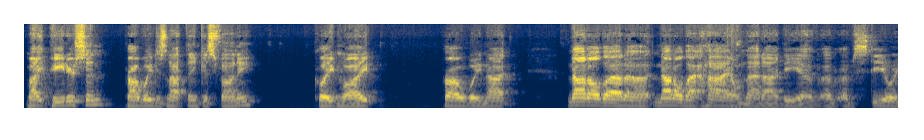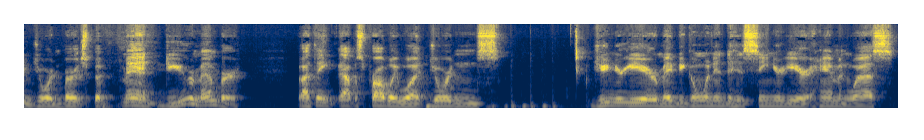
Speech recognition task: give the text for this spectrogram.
Mike Peterson probably does not think it's funny. Clayton White probably not not all that uh, not all that high on that idea of, of, of stealing Jordan Burch. But man, do you remember? I think that was probably what Jordan's junior year, maybe going into his senior year at Hammond West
